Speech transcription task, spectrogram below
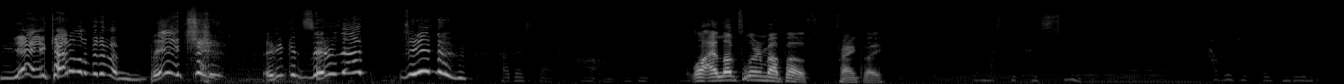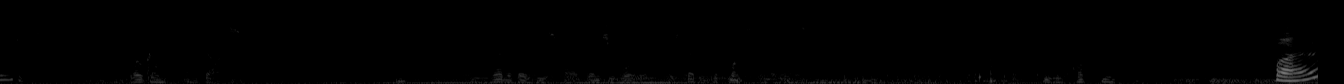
Yeah, you're kind of a little bit of a bitch. Have you considered that, Jin? Well, I love to learn about both, frankly. But they must be consumed. How will you poison the invaders? A blowgun and dots. I've read of their use by a Genji warrior who studied with monks from the west. Will you help me? What?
